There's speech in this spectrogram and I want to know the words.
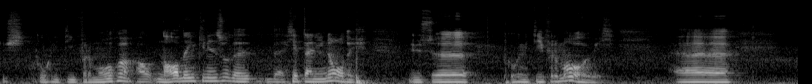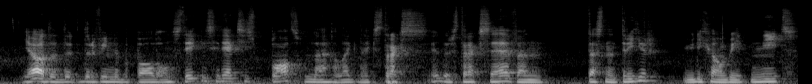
Dus cognitief vermogen, al nadenken en zo, dat, dat, je dat niet nodig. Dus eh, cognitief vermogen weg. Eh, ja, er vinden bepaalde ontstekingsreacties plaats, omdat gelijk dat ik straks, hè, er straks zei van, dat is een trigger. Je lichaam weet niet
